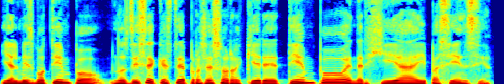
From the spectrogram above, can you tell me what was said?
Y al mismo tiempo nos dice que este proceso requiere tiempo, energía y paciencia.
